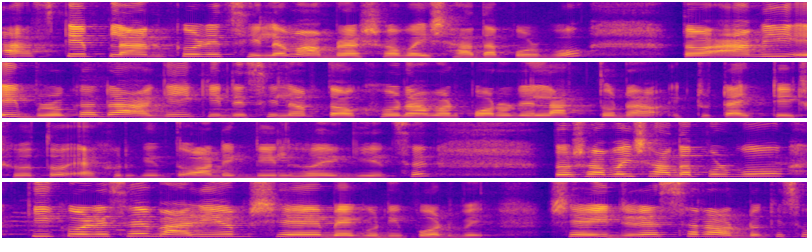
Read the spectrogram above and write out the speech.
আজকে প্ল্যান করেছিলাম আমরা সবাই সাদা পরব। তো আমি এই ব্রোকাটা আগেই কিনেছিলাম, তখন আমার পরনে লাগতো না, একটু টাইট টাইট হতো, এখন কিন্তু অনেক ডিল হয়ে গিয়েছে। তো সবাই সাদা পরবো। কি করেছে? মারিয়াম, সে বেগুনি পরবে। সে এই ড্রেস ছাড়া অন্য কিছু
